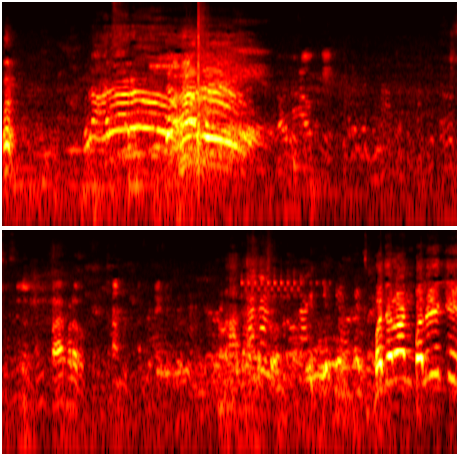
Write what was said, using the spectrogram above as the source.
बोल. महाराज. बजरंग बली की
